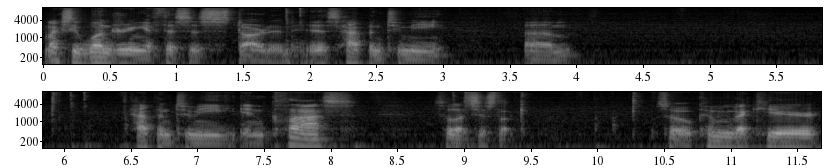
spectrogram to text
I'm actually wondering if this has started. This happened to me um, happened to me in class. So let's just look. So coming back here,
